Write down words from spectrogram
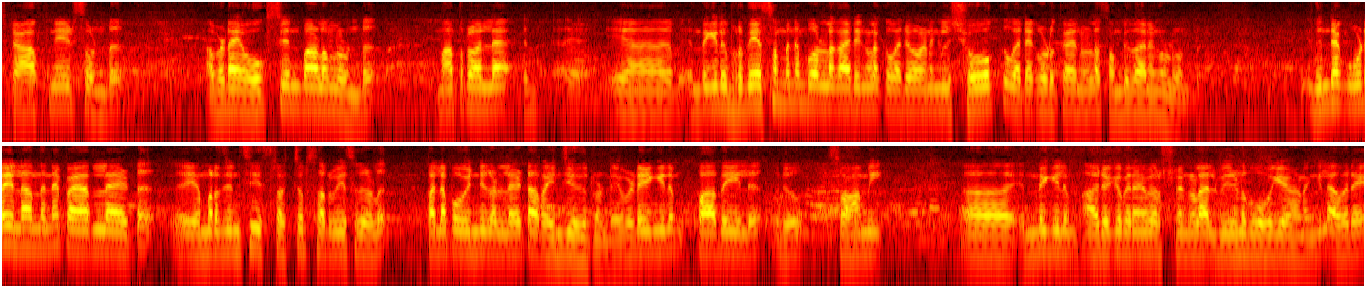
സ്റ്റാഫ് നേഴ്സ് ഉണ്ട്. അവിടെ ഓക്സിജൻ പാളങ്ങളുണ്ട് മാത്രമല്ല എന്തെങ്കിലും ഹൃദയ എന്തെങ്കിലും ഹൃദയസമ്പന്നം പോലുള്ള കാര്യങ്ങളൊക്കെ വരുവാണെങ്കിൽ ഷോക്ക് വരെ കൊടുക്കാനുള്ള സംവിധാനങ്ങളുണ്ട്. ഇതിന്റെ കൂടെ എല്ലാം തന്നെ പാരലായിട്ട് എമർജൻസി സ്ട്രക്ചർ സർവീസുകൾ പല പോയിന്റുകളിലായിട്ട് അറേഞ്ച് ചെയ്തിട്ടുണ്ട്. എവിടെയെങ്കിലും പാതയിൽ ഒരു സ്വാമി എന്തെങ്കിലും ആരോഗ്യപരമായ പ്രശ്നങ്ങളാൽ വീണു പോവുകയാണെങ്കിൽ അവരെ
